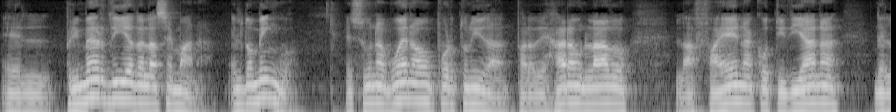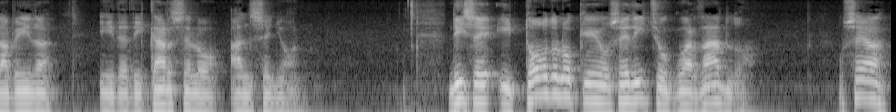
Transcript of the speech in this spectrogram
el primer día de la semana, el domingo, es una buena oportunidad para dejar a un lado la faena cotidiana de la vida y dedicárselo al Señor. Dice, y todo lo que os he dicho, guardadlo. O sea,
